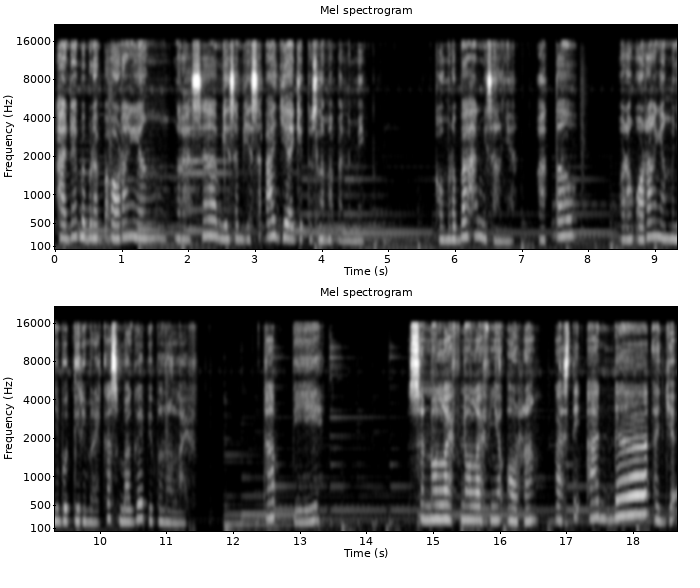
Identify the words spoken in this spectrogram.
Ada beberapa orang yang ngerasa biasa-biasa aja gitu selama pandemik. Kaum rebahan misalnya, atau orang-orang yang menyebut diri mereka sebagai people no life. Tapi seno life no life-nya orang pasti ada aja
